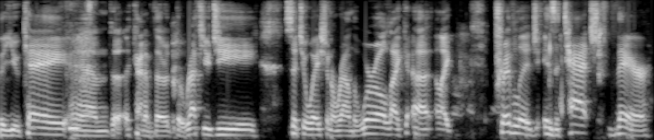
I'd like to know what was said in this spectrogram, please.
the UK and uh, kind of the the refugee situation around the world. Like uh, like privilege is attached there,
